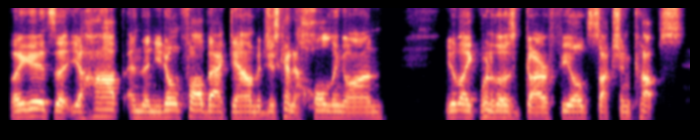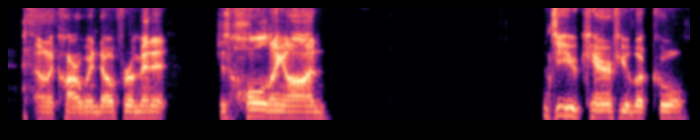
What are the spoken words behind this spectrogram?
Like it's a you hop and then you don't fall back down, but just kind of holding on. You're like one of those Garfield suction cups on a car window for a minute, just holding on. Do you care if you look cool?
